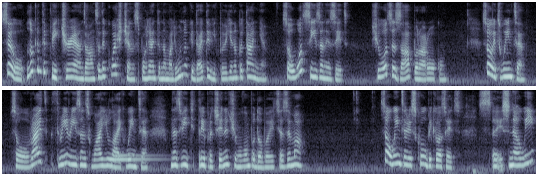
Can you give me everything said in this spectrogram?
So, look at the picture and answer the questions. Погляньте на малюнок і дайте відповіді на питання. So, what season is it? Що це за пора року? So, it's winter. So, write three reasons why you like winter. Назвіть три причини, чому вам подобається зима. So winter is cool because it's uh, snowy.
